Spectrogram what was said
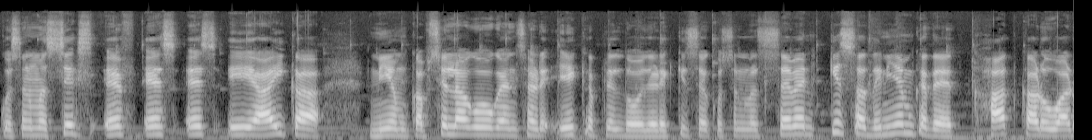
Question number six F S S A I का नियम कब से लागू होगा? आंसर एक अप्रैल दो हज़ार इक्कीस से क्वेश्चन नंबर सेवन, किस अधिनियम के तहत खाद कारोबार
